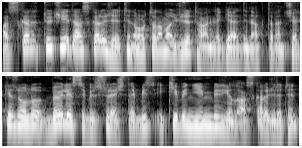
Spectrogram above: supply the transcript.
Asgari, Türkiye'de asgari ücretin ortalama ücret haline geldiğini aktaran Çerkezoğlu, böylesi bir süreçte biz 2021 yılı asgari ücretin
